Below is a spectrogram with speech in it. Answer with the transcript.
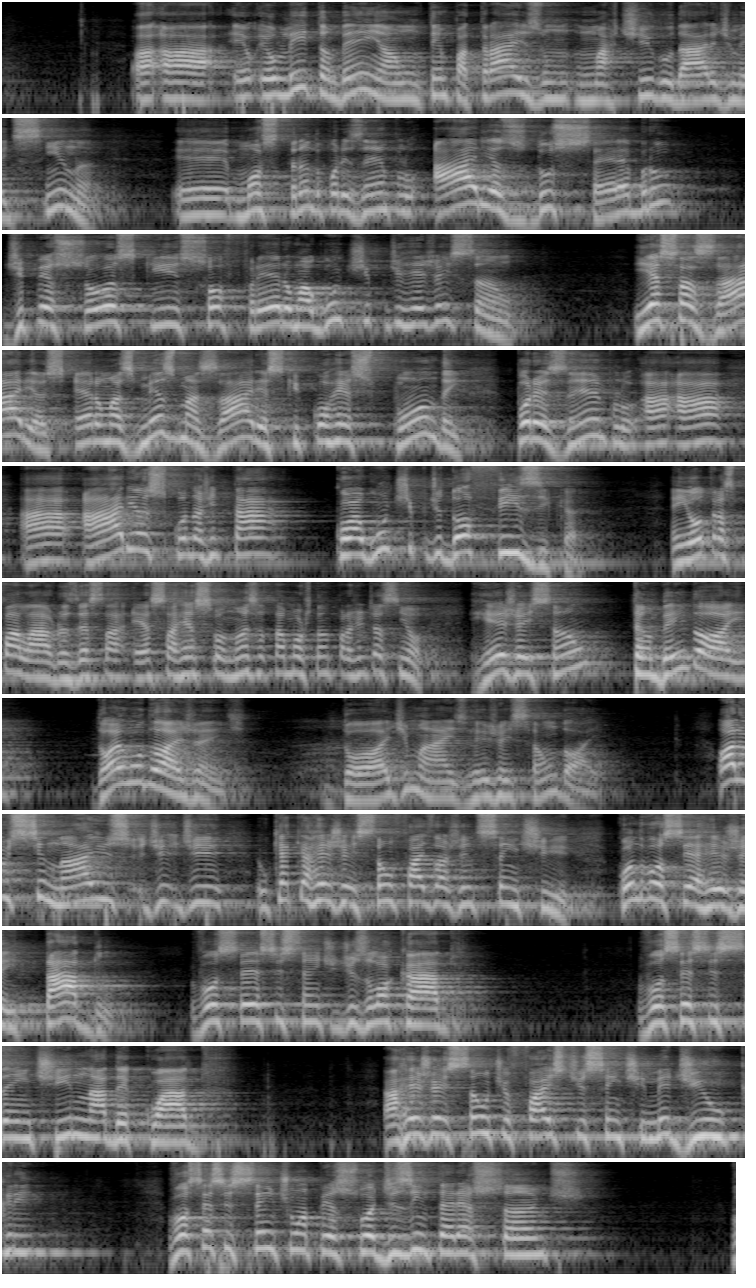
eu, eu, li também, há um tempo atrás, um, um artigo da área de medicina, é, mostrando, por exemplo, áreas do cérebro de pessoas que sofreram algum tipo de rejeição. E essas áreas eram as mesmas áreas que correspondem, por exemplo, a, a, a áreas quando a gente está com algum tipo de dor física. Em outras palavras, essa, essa ressonância está mostrando para a gente assim: ó, rejeição também dói. Dói ou não dói, gente? Dói demais, rejeição dói. Olha os sinais de, de o que é que a rejeição faz a gente sentir. Quando você é rejeitado, você se sente deslocado, você se sente inadequado, a rejeição te faz te sentir medíocre, você se sente uma pessoa desinteressante,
